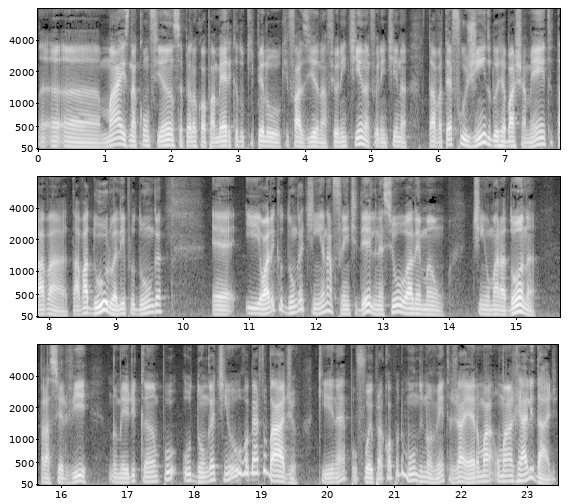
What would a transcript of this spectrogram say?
uh, uh, mais na confiança pela Copa América do que pelo que fazia na Fiorentina. A Fiorentina estava até fugindo do rebaixamento, estava tava duro ali para o Dunga. É, e olha que o Dunga tinha na frente dele, né? Se o alemão tinha o Maradona para servir no meio de campo, o Dunga tinha o Roberto Baggio, que né, foi para a Copa do Mundo em 90, já era uma, uma realidade.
